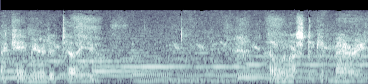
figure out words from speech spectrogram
I came here to tell you. I want us to get married.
